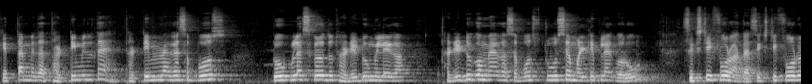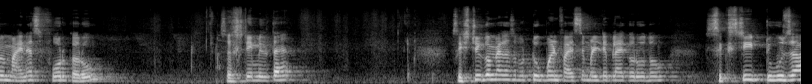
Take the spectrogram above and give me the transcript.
कितना मिलता है? थर्टी मिलता है? थर्टी में मैं अगर सपोज़ टू प्लस करो तो थर्टी टू मिलेगा। थर्टी टू को मैं अगर सपोज़ टू से मल्टीप्लाई करूँ सिक्सटी फोर आता है। सिक्सटी फोर में माइनस फोर करूँ सिक्सटी मिलता है। सिक्सटी को मैं अगर सपोज़ टू पॉइंट फाइव से मल्टीप्लाई करूँ तो सिक्सटी टू ज़ा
